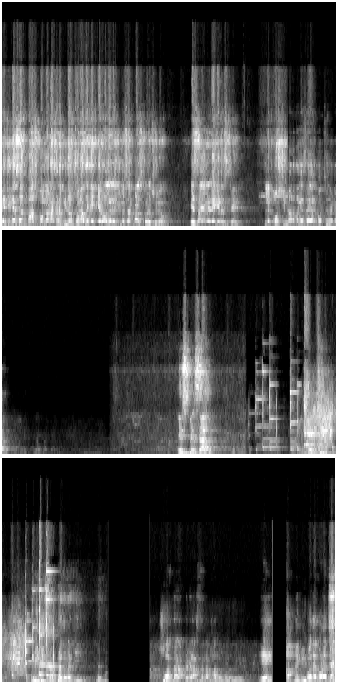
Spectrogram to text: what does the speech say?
রেজুলেশন পাস করল না কেন বিধানসভা থেকে? কেরলে রেজুলেশন পাস করেছিল। এসআইআর এগেনস্টে তাহলে পশ্চিমবঙ্গ থেকে এসআইআর করছে না কেন? স্পেশাল নাকি? সরকার আপনাকে রাস্তাটা ভালো করে দেবে। এই আপনি বিপদে পড়েছেন,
